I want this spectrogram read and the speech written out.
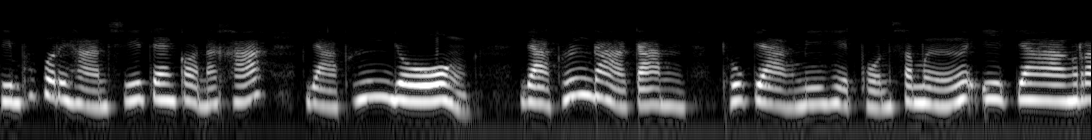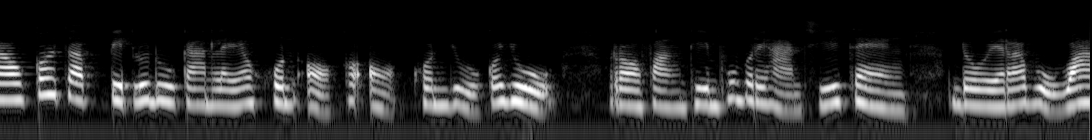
ทีมผู้บริหารชี้แจงก่อนนะคะ อย่าพึ่งโยง อย่าพึ่งด่ากัน ทุกอย่างมีเหตุผลเสมอ อีกอย่างเราก็จะปิดฤดูกาลแล้ว คนออกก็ออก คนอยู่ก็อยู่ รอฟังทีมผู้บริหารชี้แจง โดยระบุว่า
